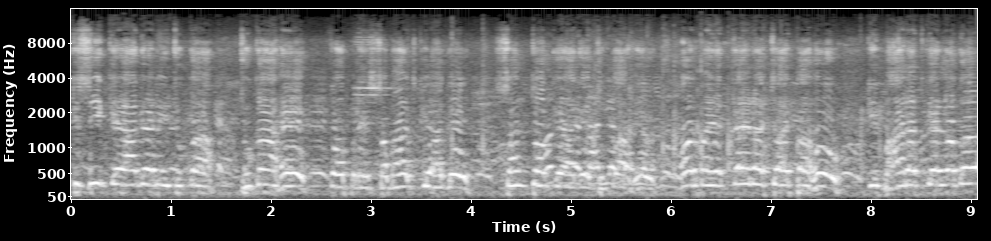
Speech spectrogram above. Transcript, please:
किसी के आगे नहीं झुका। झुका है तो अपने समाज के आगे, संतों के आगे झुका है। और मैं कहना चाहता हूँ कि भारत के लोगों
